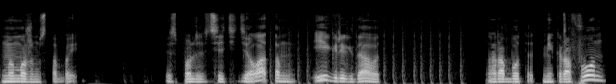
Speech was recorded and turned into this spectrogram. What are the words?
Мы можем с тобой использовать все эти дела, там, Y, да, вот, работает микрофон.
